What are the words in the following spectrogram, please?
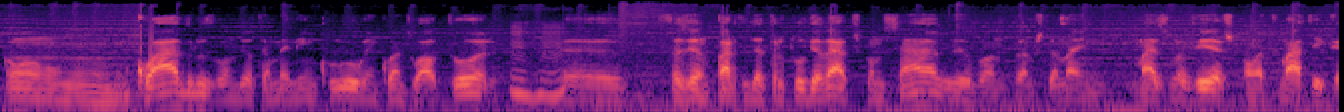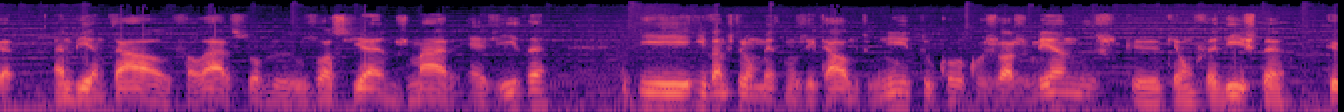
com quadros, onde eu também me incluo enquanto autor. Uhum fazendo parte da Tertúlia de como sabe, onde vamos também mais uma vez com a temática ambiental, falar sobre os oceanos, mar é vida. E, e vamos ter um momento musical muito bonito com, com o Jorge Mendes, que, que, é um fadista, que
